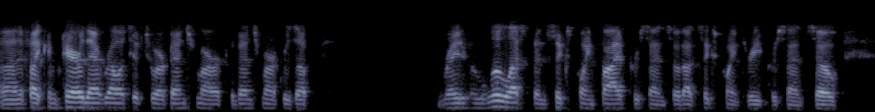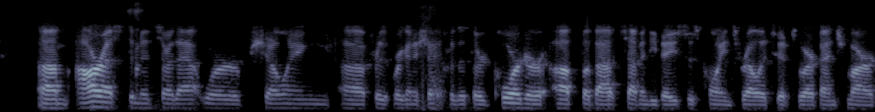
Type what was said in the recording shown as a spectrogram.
Uh, if I compare that relative to our benchmark, the benchmark was up a little less than 6.5%, so about 6.3%. So um, our estimates are that we're showing uh, for we're going to show for the third quarter up about 70 basis points relative to our benchmark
